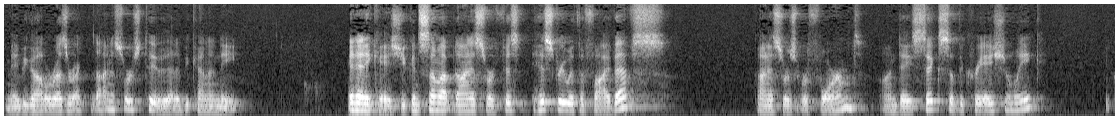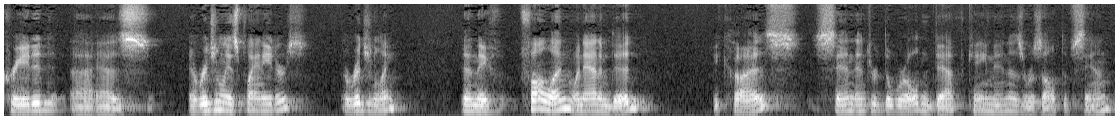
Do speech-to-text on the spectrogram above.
Maybe God will resurrect the dinosaurs too. That'd be kind of neat. In any case, you can sum up dinosaur history with the five F's. Dinosaurs were formed on day six of the creation week, created uh, as originally as plant eaters, originally. Then they've fallen when Adam did, because sin entered the world and death came in as a result of sin.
